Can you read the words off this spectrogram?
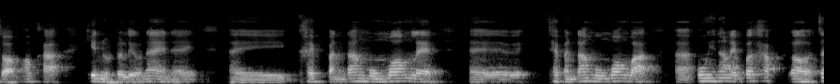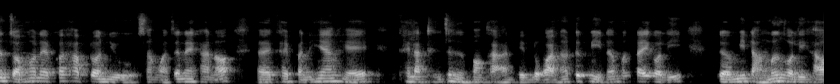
จอมเขาค่ะเขียนหนุนเร็วแน่ไหนไอ้ใครปันดังมุมมองแหละเอ่อใครปันดังมุมมองว่าอ่าพวกนี้ทางในเปิดฮับเอ่อจันจอมเขาในเปิดฮับตอนอยู่สังหวัดจันในค่ะเนาะเอ่อใครปันเฮียงเฮใครรักถึงจังหือพองค่ะอันเป็นโลกอันเฮาตึกมีนะเมืองใต้เกาหลีเดี๋ยวมีต่างเมืองเกาหลีเขา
